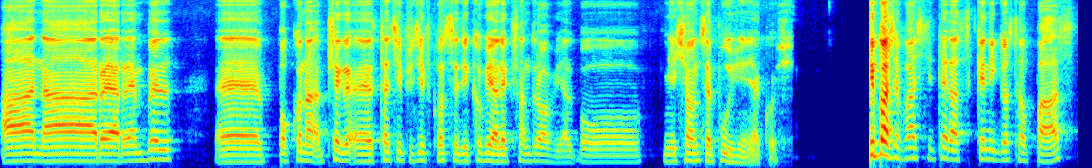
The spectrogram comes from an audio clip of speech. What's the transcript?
a na Royal Rumble e, pokona, przegra, e, straci przeciwko Cedricowi Aleksandrowi albo miesiące później jakoś. Chyba, że właśnie teraz Kenny dostał pas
